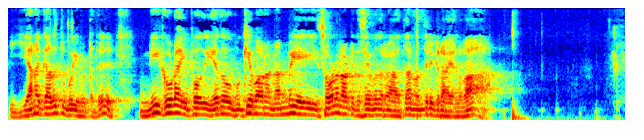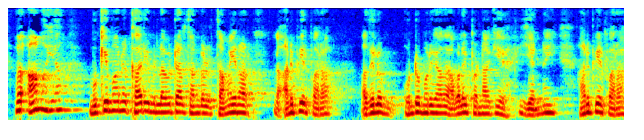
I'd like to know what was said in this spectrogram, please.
எனக்கு அழுத்து போய்விட்டது. நீ கூட இப்போது ஏதோ முக்கியமான நன்மையை சோழ நாட்டுக்கு செய்வதற்காகத்தான் வந்திருக்கிறாய் அல்லவா? ஆமையா முக்கியமான காரியம் இல்லாவிட்டால் தங்கள் தமையனார் அனுப்பியிருப்பாரா? அதிலும் ஒன்று முறையாக அவலை பண்ணாகிய என்னை அனுப்பியிருப்பாரா?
